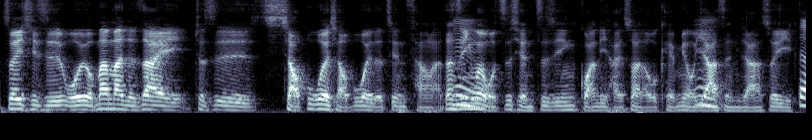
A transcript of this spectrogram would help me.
所以其实我有慢慢的在就是小部位小部位的建仓了，但是因为我之前资金管理还算 OK，没有压身家，所以对。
